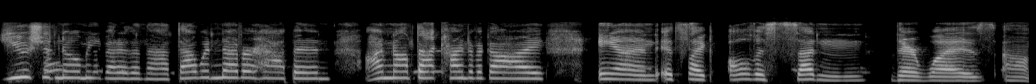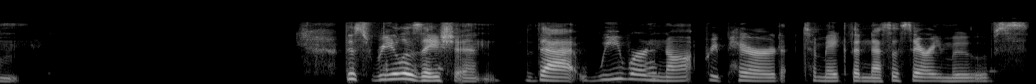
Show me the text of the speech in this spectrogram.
You should know me better than that. That would never happen. I'm not that kind of a guy. And it's like all of a sudden, there was um, this realization that we were not prepared to make the necessary moves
